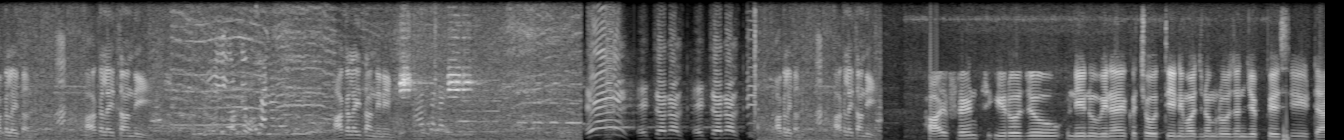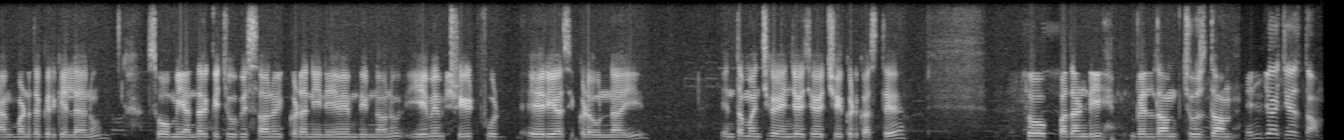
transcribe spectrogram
ఆకలి అవుతుంది ఆకలి అవుతుంది ఆకలి అవుతుంది నేను ఆకలి అవుతుంది ఆకలి అవుతుంది హాయ్ ఫ్రెండ్స్ ఈరోజు నేను వినాయక చవితి నిమజ్జనం రోజు అని చెప్పేసి ట్యాంక్ బండ్ దగ్గరికి వెళ్ళాను. సో మీ అందరికీ చూపిస్తాను. ఇక్కడ నేను ఏమేమి తిన్నాను ఏమేమి స్ట్రీట్ ఫుడ్ ఏరియాస్ ఇక్కడ ఉన్నాయి. ఎంత మంచిగా ఎంజాయ్ చేయొచ్చు ఇక్కడికి వస్తే. సో పదండి వెళ్దాం చూద్దాం. ఎంజాయ్ చేద్దాం.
